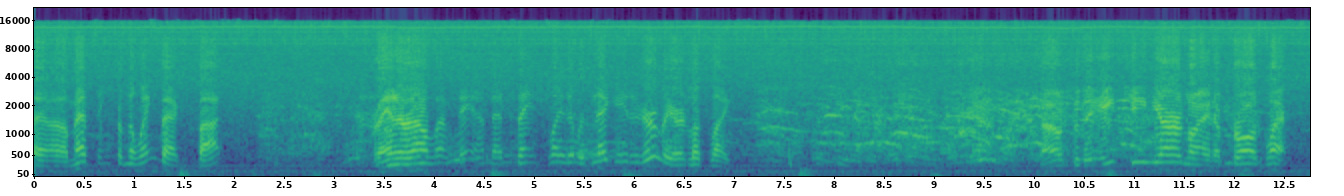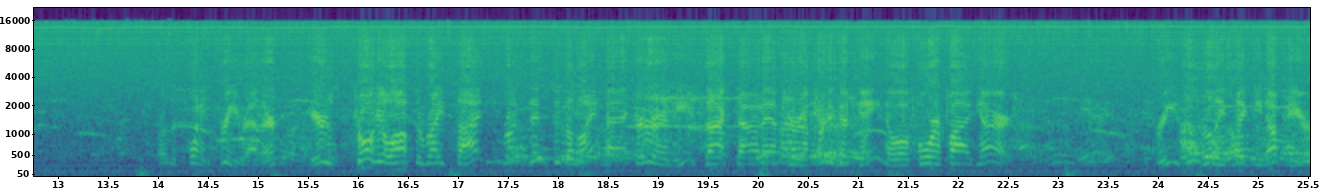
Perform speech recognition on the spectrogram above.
uh, Messing from the wingback spot. Ran it around left end, that same play that was negated earlier, it looked like. Down to the 18-yard line of Croslex. Or the 23, rather. Here's Trohill off the right side. He runs into the linebacker, and he's knocked down after a pretty good gain, though, of four or five yards. Breeze is really picking up here.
